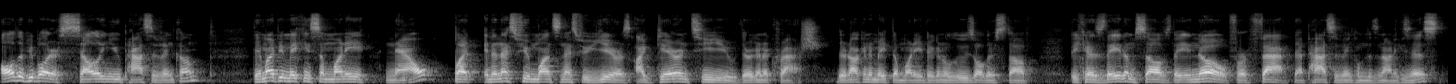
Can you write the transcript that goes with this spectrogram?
all the people that are selling you passive income, they might be making some money now, but in the next few months, next few years, I guarantee you they're gonna crash. They're not gonna make the money, they're gonna lose all their stuff because they themselves, they know for a fact that passive income does not exist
